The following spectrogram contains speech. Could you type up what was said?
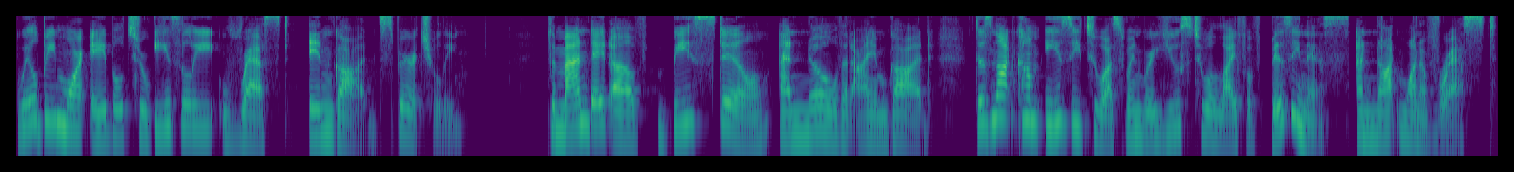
we'll be more able to easily rest in God spiritually. The mandate of be still and know that I am God does not come easy to us when we're used to a life of busyness and not one of rest.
